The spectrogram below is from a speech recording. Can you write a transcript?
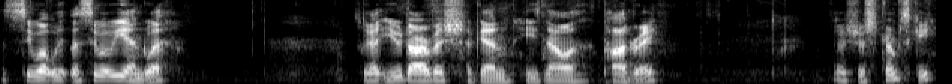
Let's see what we let's see what we end with. So we got Yu Darvish. Again, he's now a Padre. There's Yastrzemski.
